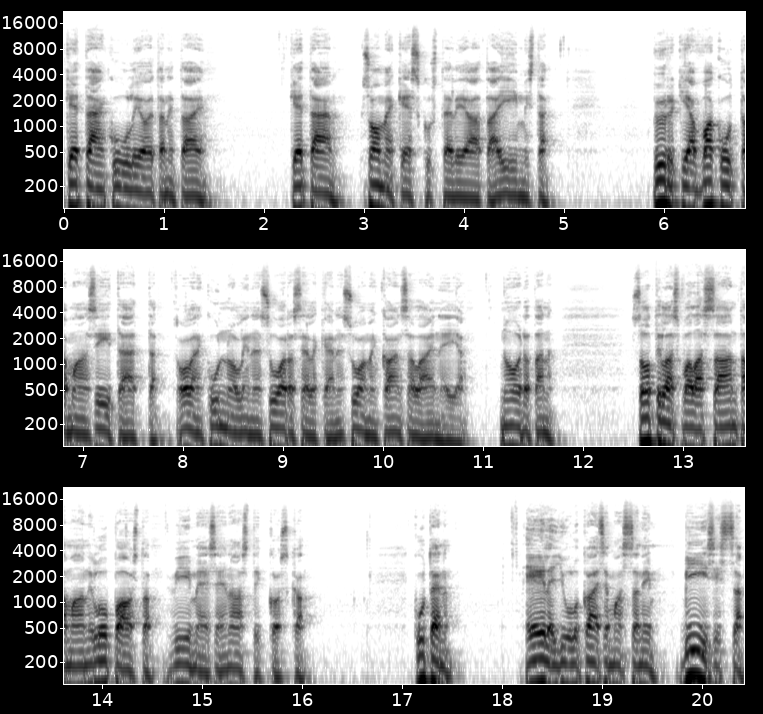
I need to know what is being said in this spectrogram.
ketään kuulijoitani tai ketään somekeskustelijaa tai ihmistä pyrkiä vakuuttamaan siitä, että olen kunnollinen suoraselkäinen Suomen kansalainen ja noudatan sotilasvalassa antamaani lupausta viimeiseen asti, koska kuten eilen julkaisemassani biisissä,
